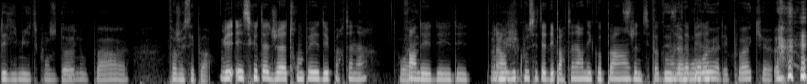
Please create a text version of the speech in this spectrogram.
des limites qu'on se donne ou pas. Enfin, je sais pas. Est-ce que tu as déjà trompé des partenaires? Enfin, des, des, des- Oui, Alors, du coup, c'était des partenaires, des copains, je ne sais pas comment des on les appelle. à l'époque. euh.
